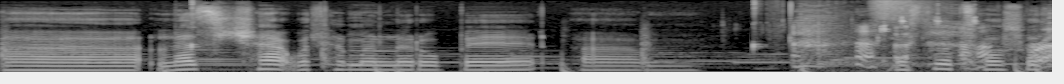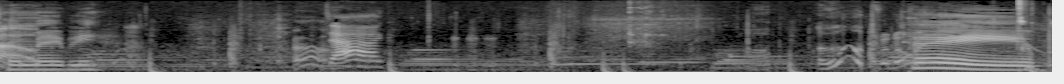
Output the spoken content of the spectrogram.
Uh, let's chat with him a little bit. Um, let's do a toast with him, maybe. Babe.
